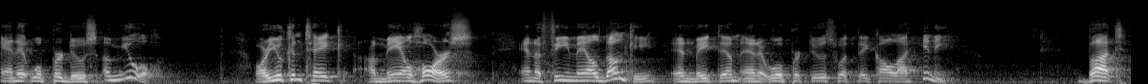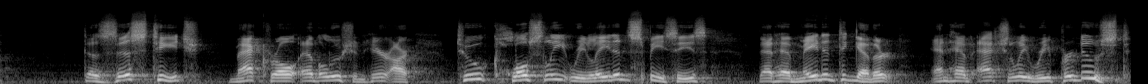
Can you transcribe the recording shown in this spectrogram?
and it will produce a mule. Or you can take a male horse and a female donkey and mate them, and it will produce what they call a hinny. But does this teach macroevolution? Here are two closely related species that have mated together and have actually reproduced.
